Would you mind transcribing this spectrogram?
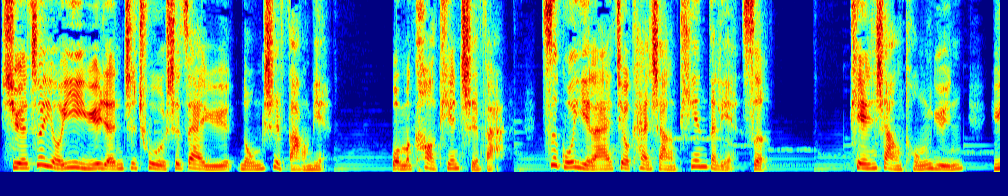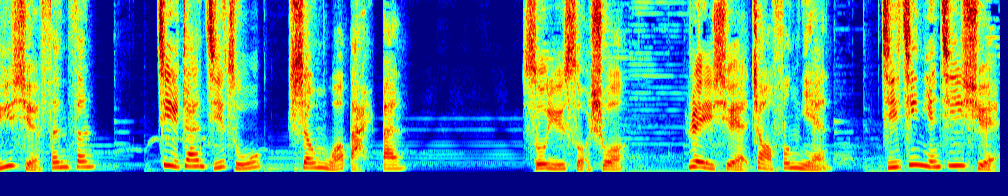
雪最有益于人之处是在于农事方面，我们靠天吃饭，自古以来就看上天的脸色。天上彤云，雨雪纷纷，既沾即足，生我百般。俗语所说：“瑞雪兆丰年”，即今年积雪，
